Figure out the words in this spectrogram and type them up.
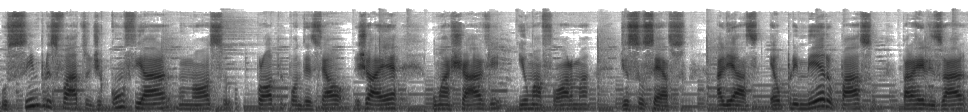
O simples fato de confiar no nosso próprio potencial já é uma chave e uma forma de sucesso. Aliás, é o primeiro passo para realizar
